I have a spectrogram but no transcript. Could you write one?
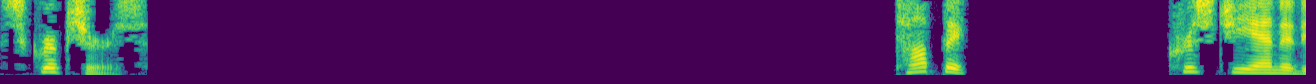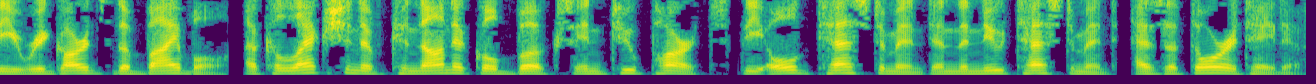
Scriptures Christianity regards the Bible, a collection of canonical books in two parts the Old Testament and the New Testament, as authoritative.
